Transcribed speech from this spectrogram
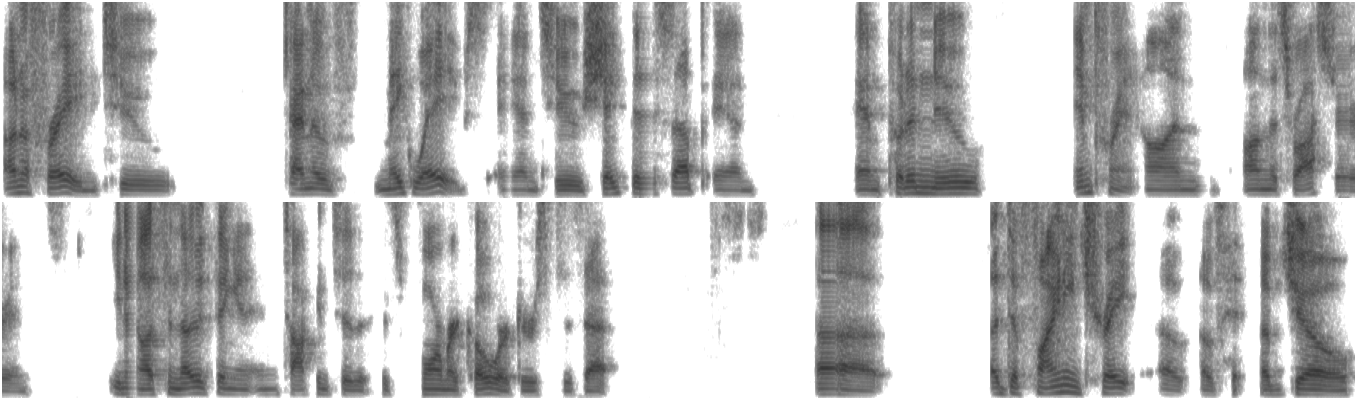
unafraid to kind of make waves and to shake this up and and put a new imprint on on this roster. And you know it's another thing in, in talking to his former coworkers is that uh a defining trait of, of, of Joe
